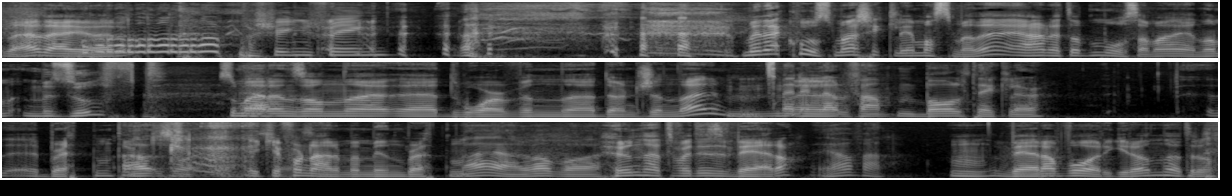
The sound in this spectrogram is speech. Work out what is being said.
Det er det jeg gjør. Swing, swing. Men jeg koser meg skikkelig masse med det. Jeg har nettopp mosa meg gjennom Muzulft, som Ja. er en sånn uh, dwarven eh, dungeon der. Mm, Med din level 15 ball tickler. Bretton, Bretton, Ja, takk. sorry. Ikke fornærme min Bretton. Nei, ja, det var bare Hun heter faktisk Vera. Ja vel. Mm, Vera Vårgrønn heter hun.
